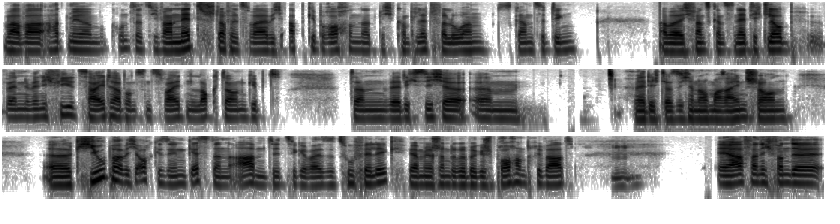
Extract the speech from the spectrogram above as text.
war, war, hat mir grundsätzlich war nett. Staffel 2 habe ich abgebrochen, hat mich komplett verloren, das ganze Ding. Aber ich fand es ganz nett. Ich glaube, wenn, wenn ich viel Zeit habe und es einen zweiten Lockdown gibt, dann werde ich sicher, ähm, werde ich da sicher nochmal reinschauen. Äh, Cube habe ich auch gesehen, gestern Abend, witzigerweise zufällig. Wir haben ja schon darüber gesprochen, privat. Mhm. Ja, fand ich von der,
